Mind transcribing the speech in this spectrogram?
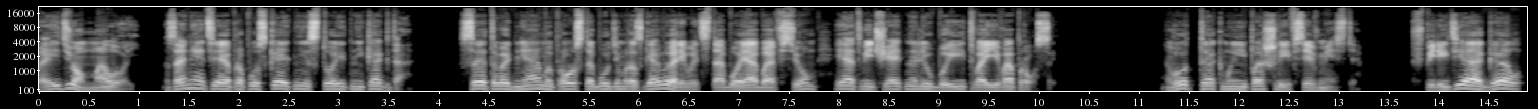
«Пойдем, малой. Занятия пропускать не стоит никогда. С этого дня мы просто будем разговаривать с тобой обо всем и отвечать на любые твои вопросы». Вот так мы и пошли все вместе. Впереди Агал,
